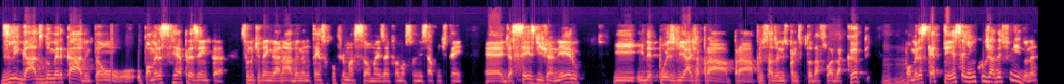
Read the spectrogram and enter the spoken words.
desligados do mercado. Então o, o Palmeiras se representa se eu não estiver enganado, ainda não tem essa confirmação, mas a informação inicial que a gente tem é dia 6 de janeiro e, e depois viaja para os Estados Unidos para disputar da Florida Cup. Uhum. O Palmeiras quer ter esse elenco já definido, né?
